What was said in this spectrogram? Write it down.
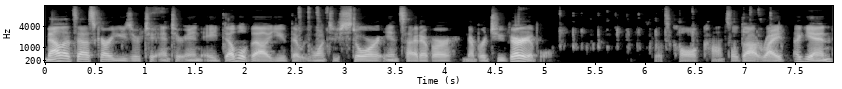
Now let's ask our user to enter in a double value that we want to store inside of our number two variable. Let's call console.write again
